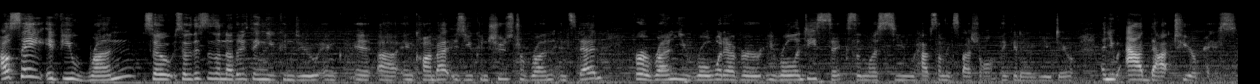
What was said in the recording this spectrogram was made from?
I'll say if you run, so so this is another thing you can do in in, uh, in combat is you can choose to run instead. For a run, you roll whatever you roll a d6 unless you have something special. I don't think any of you do, and you add that to your pace.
